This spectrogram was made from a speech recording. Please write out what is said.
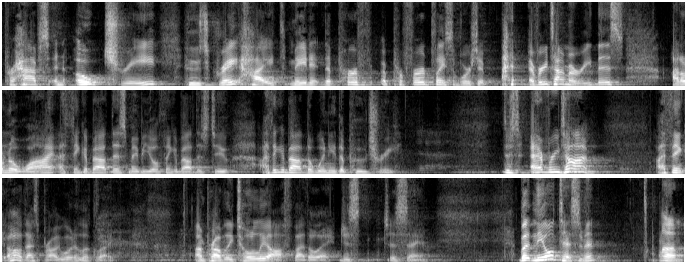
perhaps an oak tree whose great height made it the perf- preferred place of worship. Every time I read this, I don't know why I think about this. Maybe you'll think about this too. I think about the Winnie the Pooh tree. Just every time. I think, oh, that's probably what it looked like. I'm probably totally off, by the way, just, just saying. But in the Old Testament, um,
